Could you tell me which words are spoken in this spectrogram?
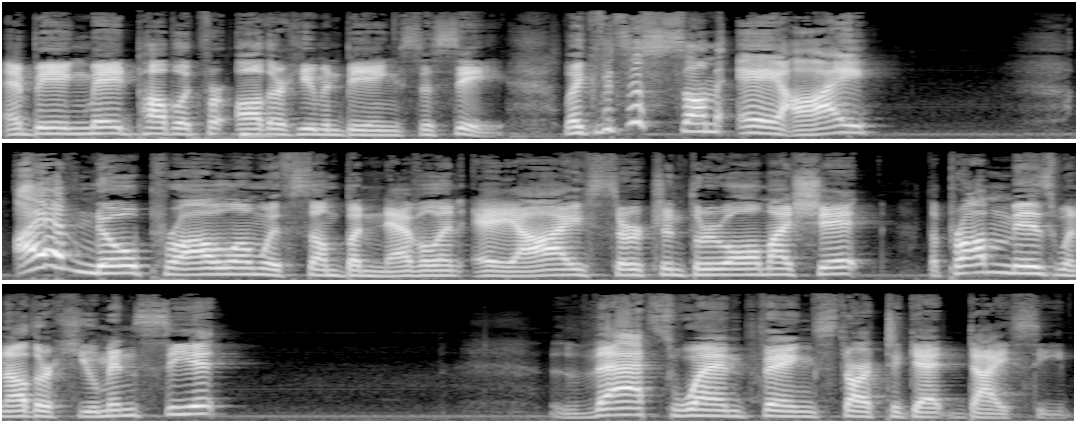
and being made public for other human beings to see. Like, if it's just some AI, I have no problem with some benevolent AI searching through all my shit. The problem is when other humans see it, that's when things start to get dicey.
